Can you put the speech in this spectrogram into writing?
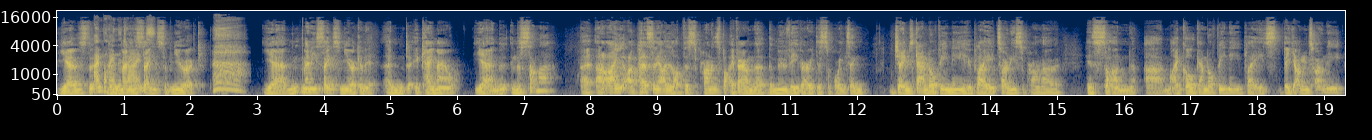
yeah it was the, I'm behind the, the many times. saints of newark yeah many saints of newark and it and it came out yeah in the, in the summer uh, I, I personally i love the sopranos but i found the, the movie very disappointing james gandolfini who played tony soprano his son uh, Michael Gandolfini plays the young Tony,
